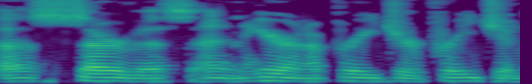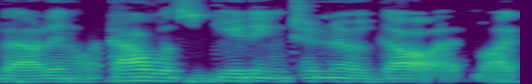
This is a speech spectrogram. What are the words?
a service and hearing a preacher preach about him. Like, I was getting to know God, like,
